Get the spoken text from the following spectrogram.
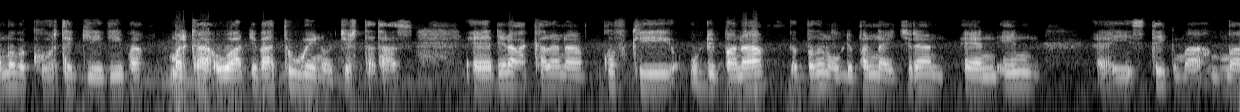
amaba kahortageediiba marka waa dhibaato weyn oo jirta taas. Dhinaca kalena qofkii u dhibanaa dad badan oo dhiban ay jiraan in ay stigma ama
